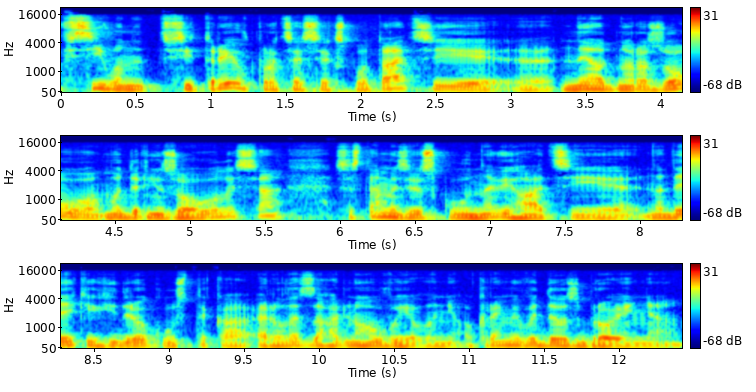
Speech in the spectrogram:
Всі вони всі три в процесі експлуатації е, неодноразово модернізовувалися. Системи зв'язку, навігації, на деяких гідроакустика, РЛС загального виявлення, окремі види озброєння,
